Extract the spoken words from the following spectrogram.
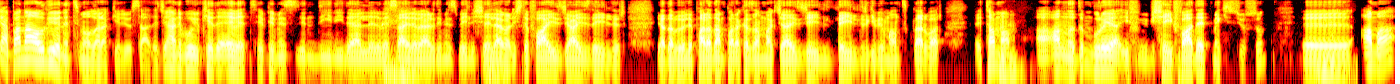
ya bana algı yönetimi olarak geliyor sadece. Hani bu ülkede evet hepimizin dini değerleri vesaire verdiğimiz belli şeyler var. İşte faiz caiz değildir ya da böyle paradan para kazanmak caiz değil- değildir gibi mantıklar var. E tamam Hı hı. a- anladım. Buraya bir şey ifade etmek istiyorsun. E, ama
